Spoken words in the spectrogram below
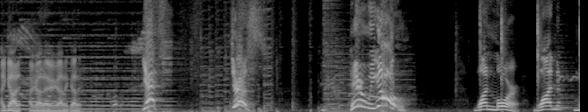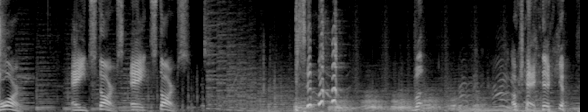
I got it. I got it. I got it. I got it. Yes! Yes! Here we go! One more. One more. Eight stars. Eight stars. what? Okay, there you go.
